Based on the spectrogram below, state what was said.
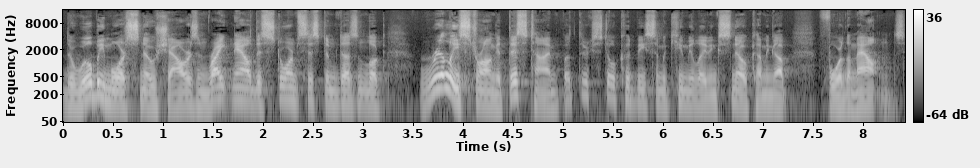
There will be more snow showers, and right now this storm system doesn't look really strong at this time, but there still could be some accumulating snow coming up for the mountains.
